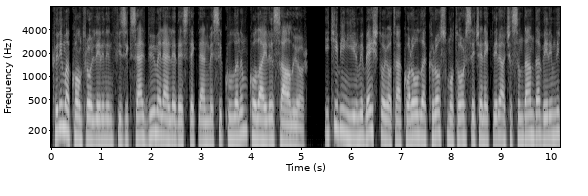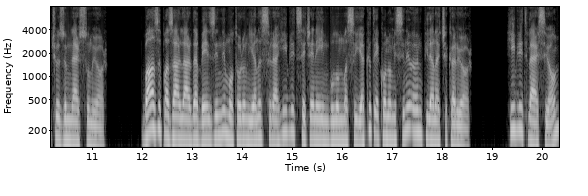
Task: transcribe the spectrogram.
Klima kontrollerinin fiziksel düğmelerle desteklenmesi kullanım kolaylığı sağlıyor. 2025 Toyota Corolla Cross motor seçenekleri açısından da verimli çözümler sunuyor. Bazı pazarlarda benzinli motorun yanı sıra hibrit seçeneğin bulunması yakıt ekonomisini ön plana çıkarıyor. Hibrit versiyon,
